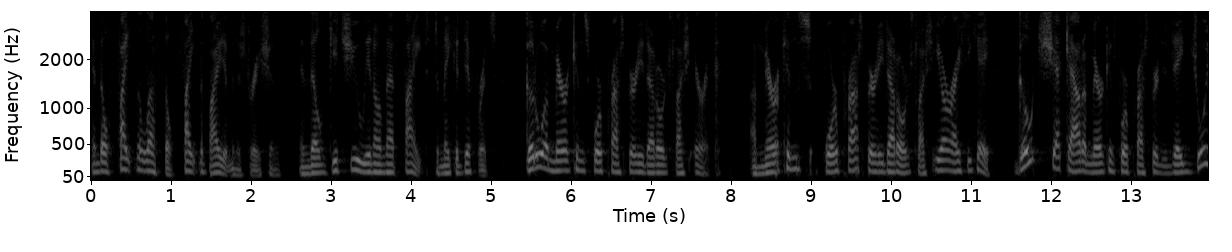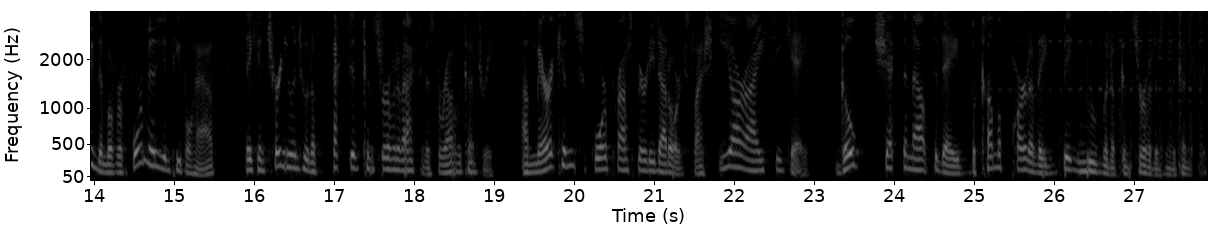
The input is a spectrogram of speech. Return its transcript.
And they'll fight the left. They'll fight the Biden administration. And they'll get you in on that fight to make a difference. Go to americansforprosperity.org slash Erick. Americansforprosperity.org slash E-R-I-C-K. Go check out Americans for Prosperity today. Join them. Over 4 million people have. They can turn you into an effective conservative activist around the country. AmericansForProsperity.org slash E-R-I-C-K. Go check them out today. Become a part of a big movement of conservatives in the country.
